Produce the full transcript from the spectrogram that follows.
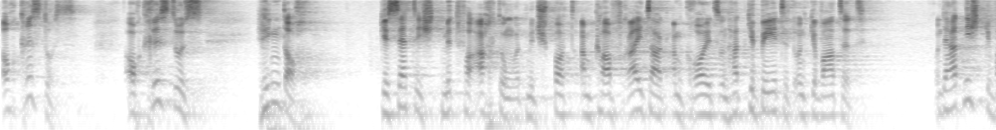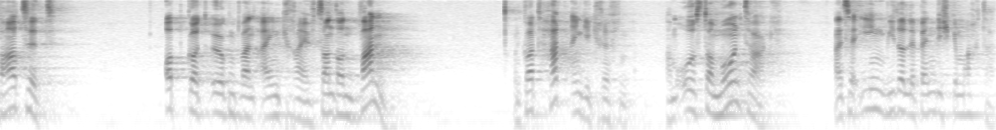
Auch Christus, auch Christus hing doch gesättigt mit Verachtung und mit Spott am Karfreitag am Kreuz und hat gebetet und gewartet. Und er hat nicht gewartet, ob Gott irgendwann eingreift, sondern wann. Und Gott hat eingegriffen am Ostermontag als er ihn wieder lebendig gemacht hat.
